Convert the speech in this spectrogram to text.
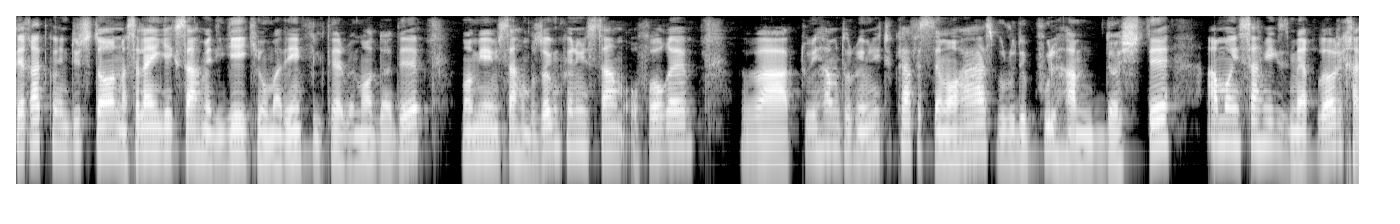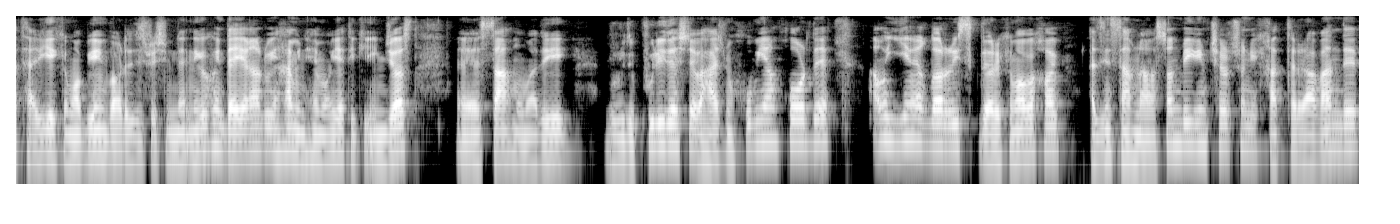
دقت کنید دوستان مثلا یک سهم دیگه ای که اومده این فیلتر به ما داده ما میایم سهم بزرگ می‌کنیم این سهم افق و توی همونطور که می‌بینید تو کف سه هست ورود پول هم داشته. اما این سهم یک مقداری خطریه که ما بیایم واردش بشیم. نگاه کنید دقیقا روی همین حمایتی که اینجاست سهم اومده یک ورود پولی داشته و حجم خوبی هم خورده. اما یه مقدار ریسک داره که ما بخوایم از این سهم نوسان بگیریم چرا؟ چون یک خط روند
